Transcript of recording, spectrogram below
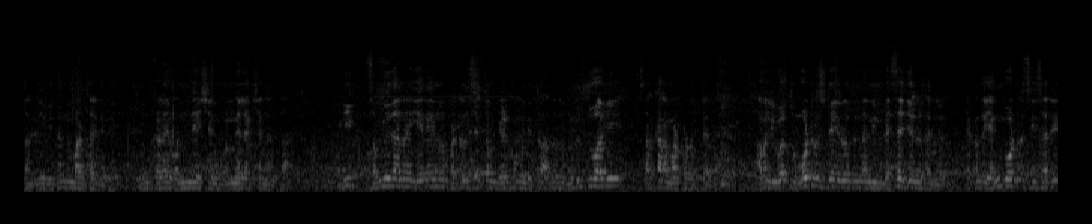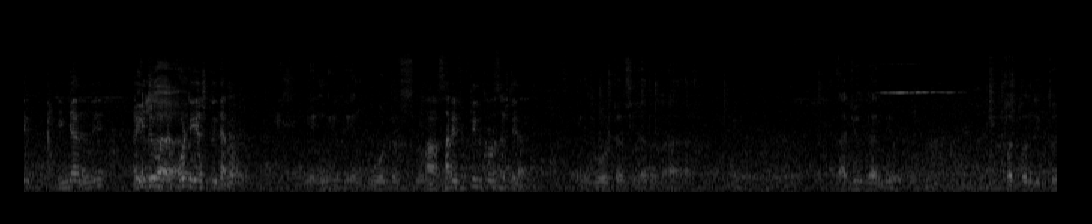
ಸರ್ ನೀವು ಇದನ್ನು ಮಾಡ್ತಾ ಇದ್ದೀರಿ. ಒಂದು ಕಡೆ ಒನ್ ನೇಷನ್ ಒನ್ ಎಲೆಕ್ಷನ್ ಅಂತ. ಇಡೀ ಸಂವಿಧಾನ ಏನೇನು ಫೆಡರಲ್ ಸಿಸ್ಟಮ್ ಹೇಳ್ಕೊಂಡ್ಬಂದಿತ್ತು ಅದರ ವಿರುದ್ಧವಾಗಿ ಸರ್ಕಾರ ಮಾಡ್ಕೊಂಡು ಹೋಗ್ತಾ ಇದೆ. ಆಮೇಲೆ ಇವತ್ತು ವೋಟರ್ಸ್ ಡೇ ಇರೋದ್ರಿಂದ ನಿಮ್ಮ ಮೆಸೇಜ್ ಏನು ಸರ್ ನೀವು? ಯಾಕಂದ್ರೆ ಯಂಗ್ ವೋಟರ್ಸ್ ಈ ಸಾರಿ ಇಂಡಿಯಾದಲ್ಲಿ ಐದೂವರೆ ಕೋಟಿ ಎಷ್ಟು ಇದ್ದಾರೆ young young voters sorry fifteen crores ಅಷ್ಟಿದ್ದಾರೆ. ಯಂಗ್ ವೋಟರ್ಸ್ ಇದಾರಲ್ಲ. ರಾಜೀವ್ ಗಾಂಧಿ ಅವರು ಇಪ್ಪತ್ತೊಂದಿತ್ತು.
